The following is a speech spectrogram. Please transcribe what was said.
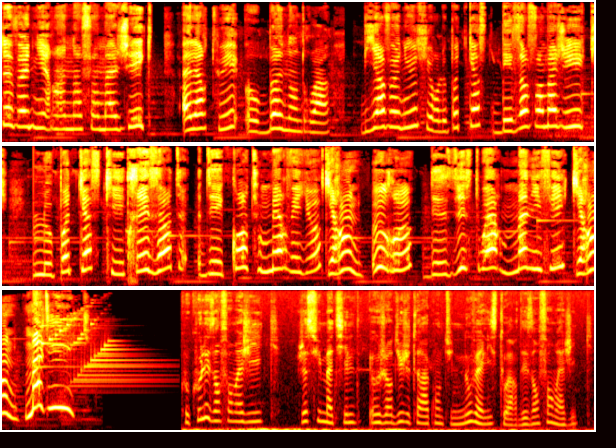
devenir un enfant magique Alors tu es au bon endroit. Bienvenue sur le podcast des enfants magiques, le podcast qui présente des contes merveilleux qui rendent heureux, des histoires magnifiques qui rendent magiques. Coucou les enfants magiques, je suis Mathilde et aujourd'hui je te raconte une nouvelle histoire des enfants magiques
